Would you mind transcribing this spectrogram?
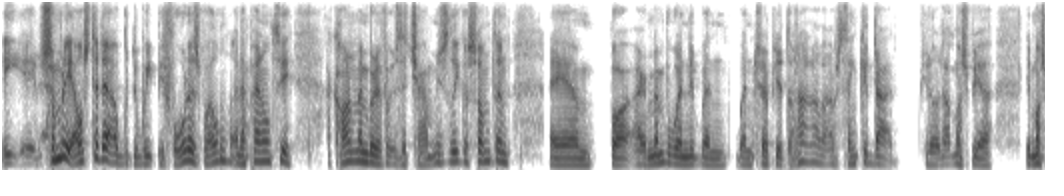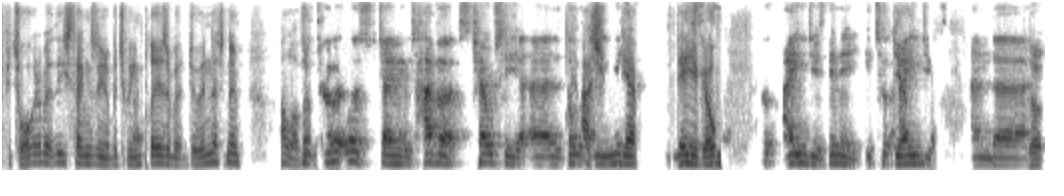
He, somebody else did it the week before as well in a penalty. I can't remember if it was the Champions League or something. Um, but I remember when when when Trippier done it, I was thinking that you know that must be a they must be talking about these things you know between players about doing this now. I love it. So it was Jamie. It was Havertz, Chelsea. Uh, yeah, there you go. Took ages, didn't he? It took yep. ages, and uh, Look,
